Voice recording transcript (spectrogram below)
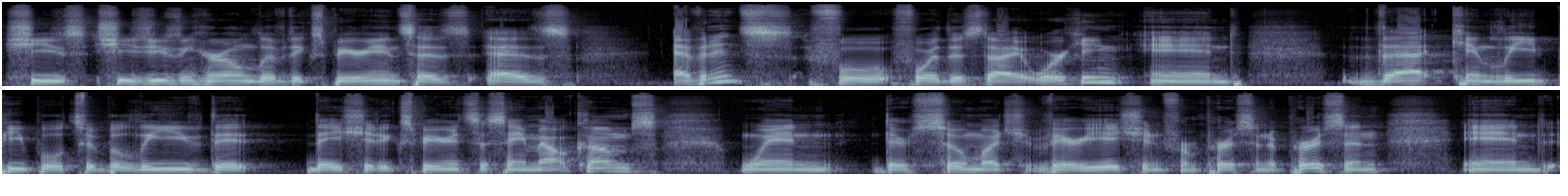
she's she's using her own lived experience as as evidence for for this diet working, and that can lead people to believe that they should experience the same outcomes when there's so much variation from person to person. And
